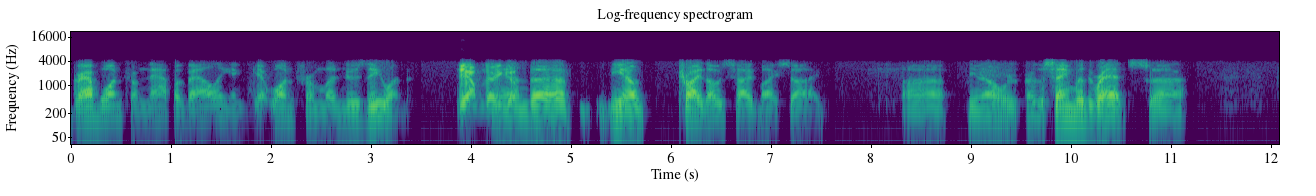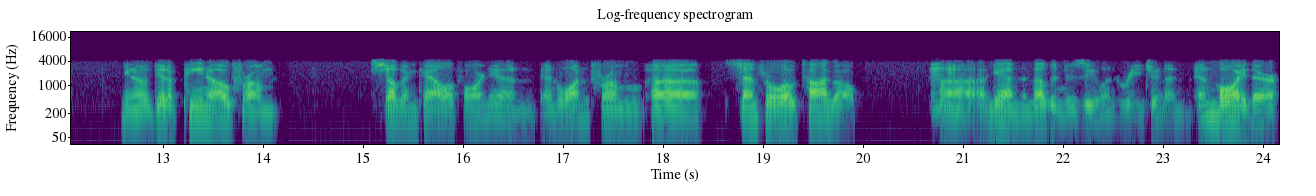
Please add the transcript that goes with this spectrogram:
grab one from Napa Valley and get one from uh, New Zealand. yeah there you go. and, uh, you know, try those side by side. Uh, you know, or, or the same with reds. Uh, you know, get a Pinot from Southern California and, and one from uh, Central Otago. go Mhm. Uh, again, another New Zealand region, and and boy, they're,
